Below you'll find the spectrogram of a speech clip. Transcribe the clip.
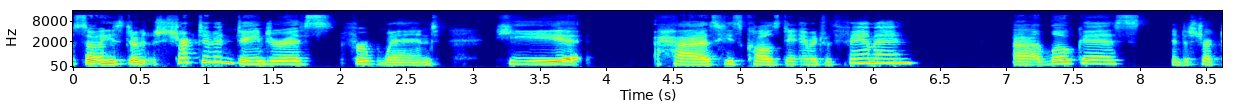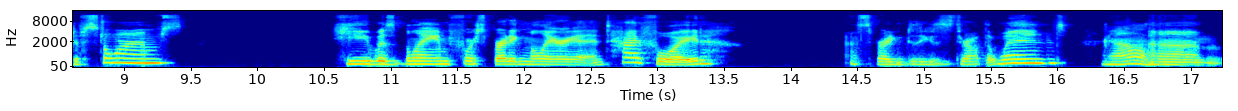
So he's destructive and dangerous for wind. He has he's caused damage with famine, uh, locusts, and destructive storms. He was blamed for spreading malaria and typhoid, uh, spreading diseases throughout the wind. No. Um,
